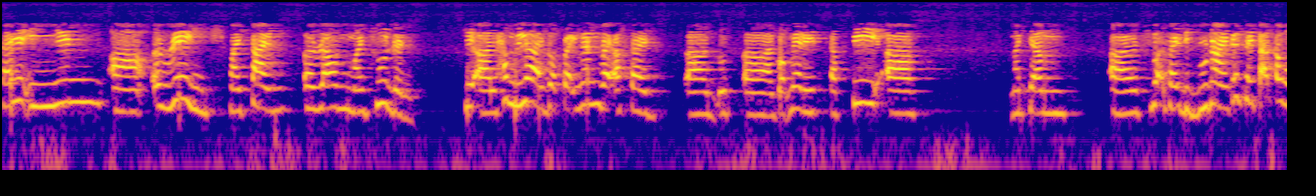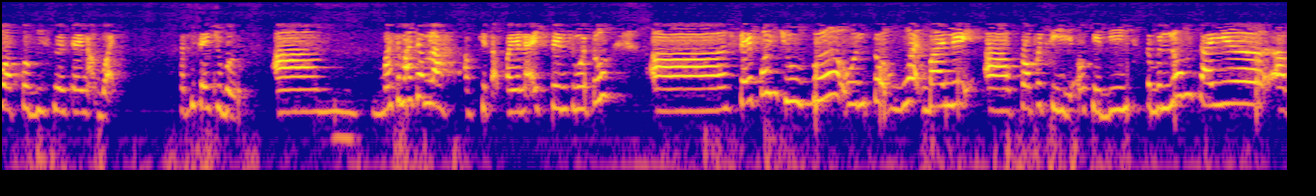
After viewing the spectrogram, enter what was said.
saya ingin uh, arrange my time around my children. Okay, Alhamdulillah, I got pregnant right after I uh, uh, got married. Tapi uh, macam uh, sebab saya di Brunei kan, saya tak tahu apa bisnes saya nak buat. Tapi saya cuba. Um, macam-macam lah. Okay, tak payah nak explain semua tu. Uh, saya pun cuba untuk buat balik uh, property. Okay, di sebelum saya uh,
